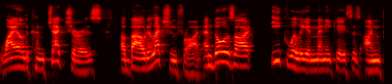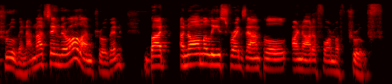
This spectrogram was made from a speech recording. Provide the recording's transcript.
wild conjectures about election fraud. And those are equally, in many cases, unproven. I'm not saying they're all unproven, but anomalies, for example, are not a form of proof.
